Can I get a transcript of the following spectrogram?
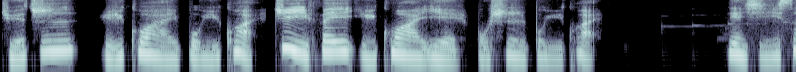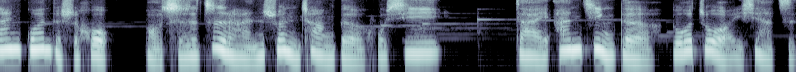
觉知，愉快不愉快，既非愉快，也不是不愉快。练习三观的时候，保持自然顺畅的呼吸。再安静的多坐一下子，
